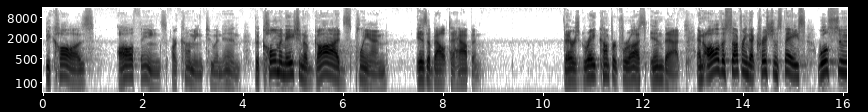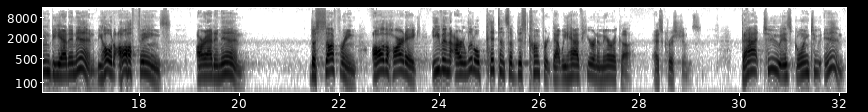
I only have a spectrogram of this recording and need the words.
because all things are coming to an end the culmination of God's plan is about to happen. There's great comfort for us in that. And all the suffering that Christians face will soon be at an end. Behold, all things are at an end. The suffering, all the heartache, even our little pittance of discomfort that we have here in America as Christians, that too is going to end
